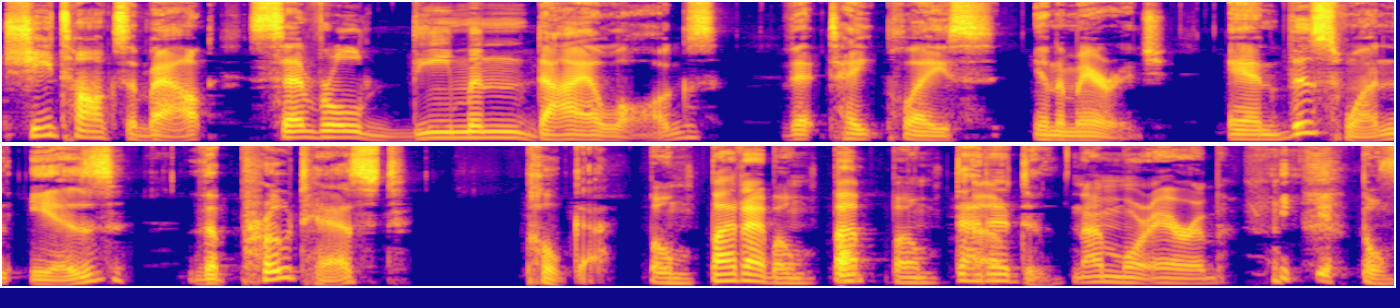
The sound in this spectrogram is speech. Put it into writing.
She talks about several demon dialogues that take place in a marriage. And this one is the protest polka. Boom, ba boom, ba boom, Da da da doo. I'm more Arab. Boom,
